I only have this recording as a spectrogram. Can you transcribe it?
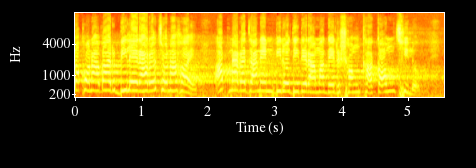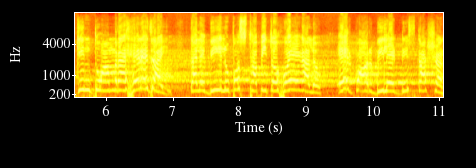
যখন আবার বিলের আলোচনা হয়, আপনারা জানেন বিরোধীদের আমাদের সংখ্যা কম ছিল। কিন্তু আমরা হেরে যাই, তাহলে বিল উপস্থাপিত হয়ে গেল। এরপর বিলের ডিসকাশন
